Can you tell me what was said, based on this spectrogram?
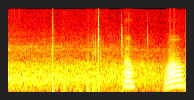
Oh, well.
